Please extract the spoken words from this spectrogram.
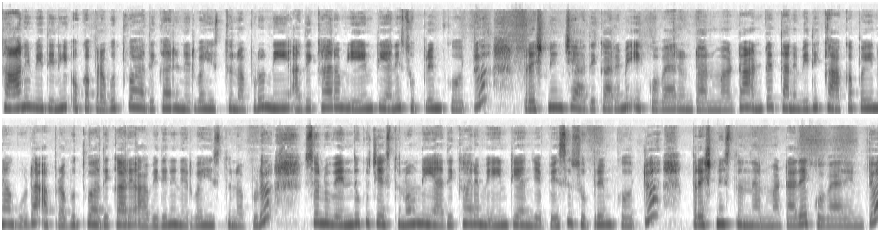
కాని విధిని ఒక ప్రభుత్వ అధికారి నిర్వహిస్తున్నప్పుడు నీ అధికారం ఏంటి అని సుప్రీంకోర్టు ప్రశ్నించే అధికారమే ఈ కొవారెంటో అనమాట అంటే తన విధి కాకపోయినా కూడా ఆ ప్రభుత్వ అధికారి ఆ విధిని నిర్వహిస్తున్నప్పుడు సో నువ్వెందుకు చేస్తున్నావు? నీ అధికారం ఏంటి? అని చెప్పేసి సుప్రీంకోర్టు ప్రశ్నిస్తుంది అనమాట అదే కొవారెంటో.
